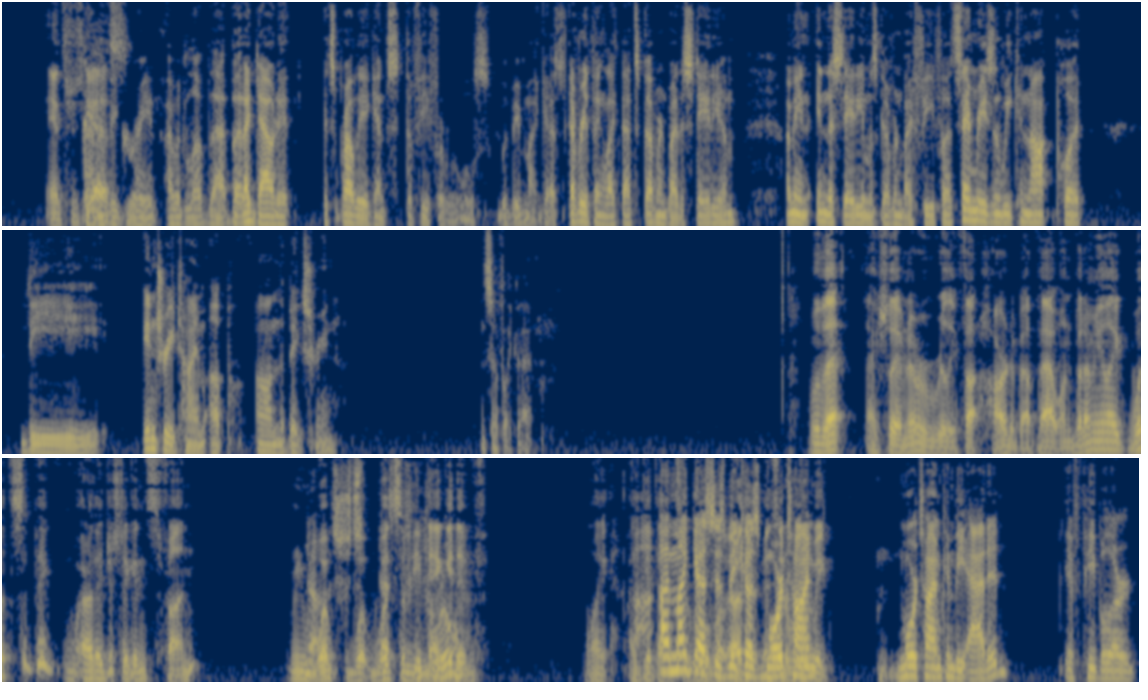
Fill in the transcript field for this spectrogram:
Answers God, yes. That'd be great. I would love that, but I doubt it. It's probably against the FIFA rules, would be my guess. Everything like that's governed by the stadium. I mean, in the stadium is governed by FIFA. Same reason we cannot put the injury time up on the big screen and stuff like that. Well, that actually, I've never really thought hard about that one. But I mean, like, what's the big? Are they just against fun? I mean, No, what, just- what what's some the FIFA rule. negative? Like, I get Uh, that. it's my guess rule, is because more it a rule time- More time can be added if people are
